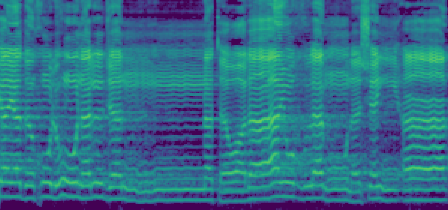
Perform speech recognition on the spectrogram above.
يدخلون الجنة ولا يظلمون شيئا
